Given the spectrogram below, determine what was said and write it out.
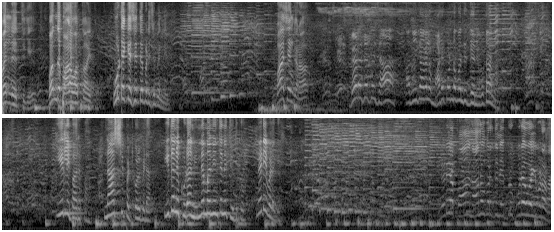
ಬನ್ನಿ ಎತ್ತಿಗೆ. ಬಂದು ಭಾಳ ಹೊತ್ತಾಯಿತು. ಊಟಕ್ಕೆ ಸಿದ್ಧಪಡಿಸಿ ಬನ್ನಿ. ಬಾ ಶಂಕರ. ಬೇಡ ಸತೀಶ ಅದು ಈಗಾಗಲೇ ಮಾಡಿಕೊಂಡು ಬಂದಿದ್ದೇನೆ ಊಟನ. ಇರ್ಲಿ ಬಾರಪ್ಪ. ನಾಶಿ ಪಟ್ಕೊಳ್ಬೇಡ. ಇದನ್ನು ಕೂಡ ನಿನ್ನ ಮನೆಯಿಂದನೇ ತಿಳಿದುಕೋ ನಡಿ ಒಳಗೆ. ನಡಿಯಪ್ಪ ನಾನು ಬರ್ತೀನಿ. ಇಬ್ರು ಕೂಡ ಹೋಗಿ ಬಿಡೋಣ.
